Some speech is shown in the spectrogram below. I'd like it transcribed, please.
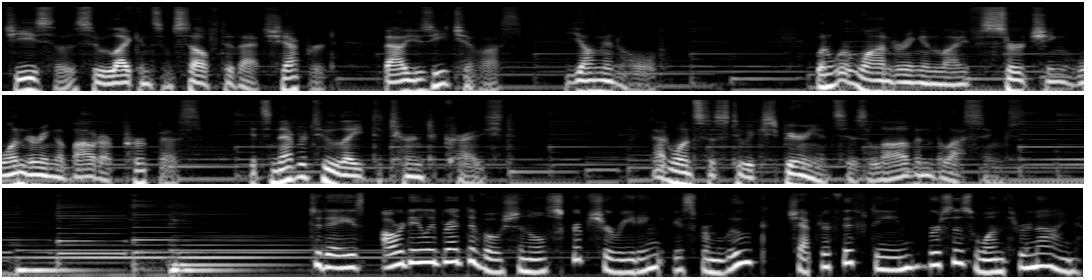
Jesus, who likens himself to that shepherd, values each of us, young and old. When we're wandering in life, searching, wondering about our purpose, it's never too late to turn to Christ. God wants us to experience His love and blessings. Today's Our Daily Bread devotional scripture reading is from Luke chapter 15, verses 1 through 9.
